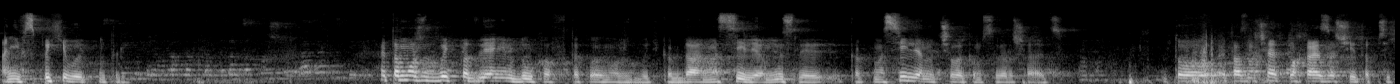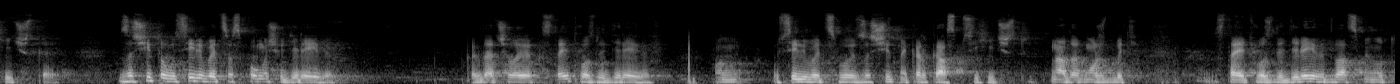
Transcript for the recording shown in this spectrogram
Они вспыхивают внутри. Это может быть под влиянием духов, такое может быть, когда насилие, мысли, как насилие над человеком совершается, то это означает плохая защита психическая. Защита усиливается с помощью деревьев. Когда человек стоит возле деревьев, он усиливает свой защитный каркас психический. Надо, может быть, стоять возле деревьев 20 минут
